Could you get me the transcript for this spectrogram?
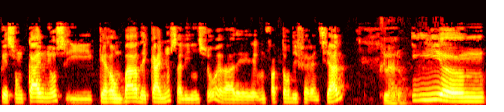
que son caños y que era un bar de caños al inicio, era de un factor diferencial. Claro. Y, um,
